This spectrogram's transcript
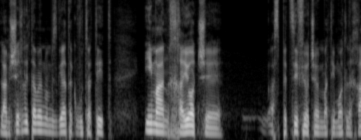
להמשיך להתאמן במסגרת הקבוצתית עם ההנחיות ש... הספציפיות שמתאימות לך,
